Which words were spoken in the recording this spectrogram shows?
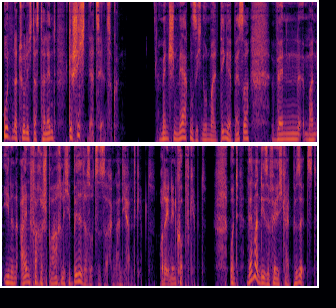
und natürlich das Talent, Geschichten erzählen zu können. Menschen merken sich nun mal Dinge besser, wenn man ihnen einfache sprachliche Bilder sozusagen an die Hand gibt oder in den Kopf gibt. Und wenn man diese Fähigkeit besitzt,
